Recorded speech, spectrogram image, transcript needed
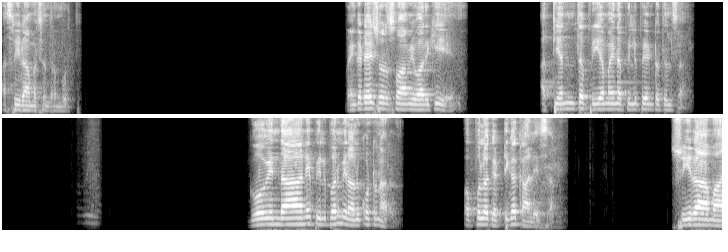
ఆ శ్రీరామచంద్రమూర్తి। వెంకటేశ్వర స్వామి వారికి అత్యంత ప్రియమైన పిలుపు ఏంటో తెలుసా? గోవిందా అనే పిలుపు అని మీరు అనుకుంటున్నారు. పప్పులో గట్టిగా కాలేశారు. శ్రీరామ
